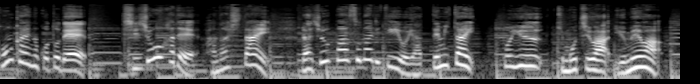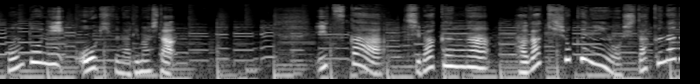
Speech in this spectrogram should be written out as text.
今回のことで地上波で話したいラジオパーソナリティをやってみたいという気持ちは夢は本当に大きくなりました。いつか千葉くんがはがき職人をしたくなっ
